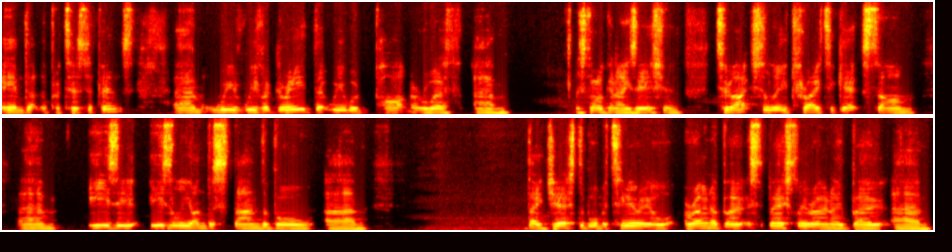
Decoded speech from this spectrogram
aimed at the participants. Um, we've we've agreed that we would partner with um, this organisation to actually try to get some um, easy, easily understandable, um, digestible material around about, especially around about um,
